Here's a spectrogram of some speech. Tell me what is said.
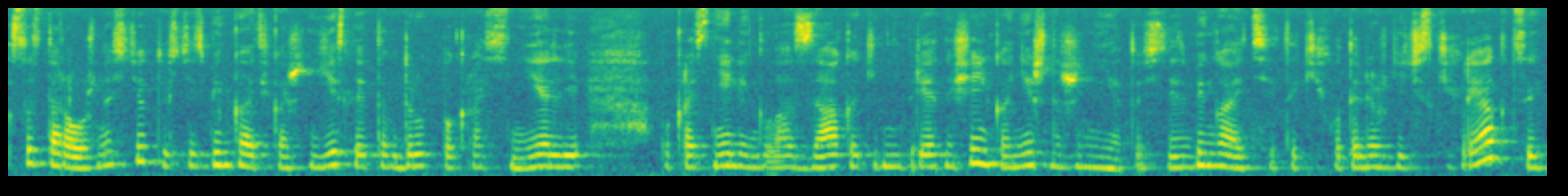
с осторожностью, то есть избегайте, конечно, если это вдруг покраснели, покраснели глаза, какие-то неприятные ощущения, конечно же нет. То есть избегайте таких вот аллергических реакций,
